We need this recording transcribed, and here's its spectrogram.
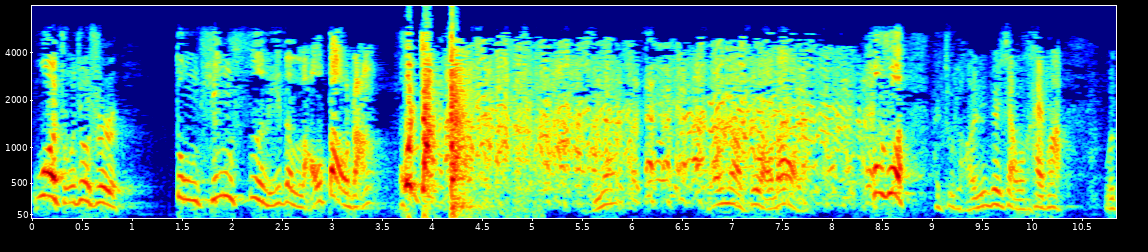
窝主就是洞庭寺里的老道长，混账！你看，我那胡老道了，胡说！就老爷您别吓我害怕，我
